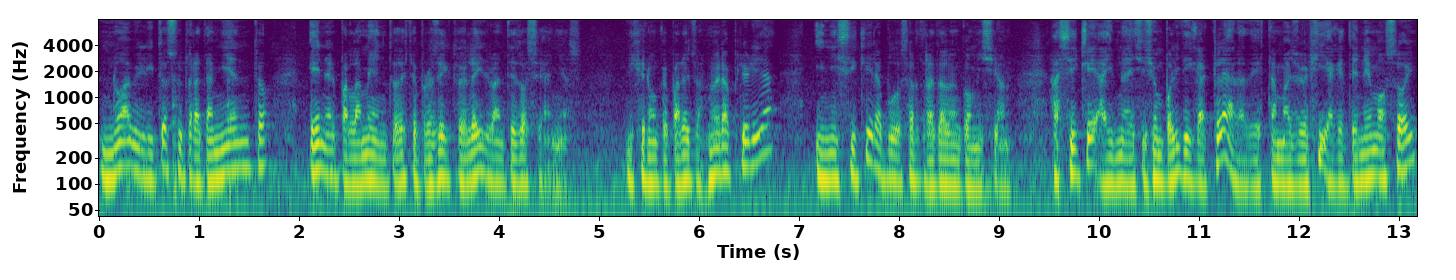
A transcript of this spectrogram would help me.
no habilitó su tratamiento en el Parlamento de este proyecto de ley durante 12 años. Dijeron que para ellos no era prioridad y ni siquiera pudo ser tratado en comisión. Así que hay una decisión política clara de esta mayoría que tenemos hoy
